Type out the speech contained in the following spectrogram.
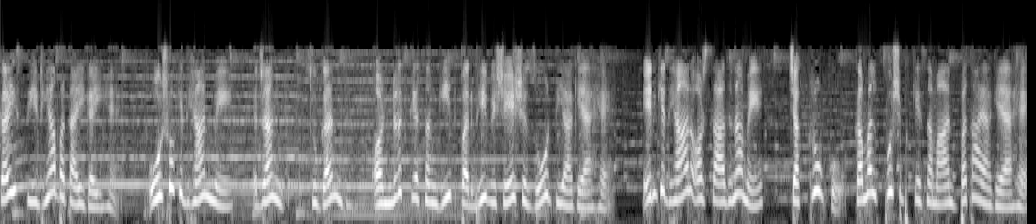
कई सीढ़ियाँ बताई गई हैं। ओशो के ध्यान में रंग, सुगंध और नृत्य संगीत पर भी विशेष ज़ोर दिया गया है। इनके ध्यान और साधना में चक्रों को कमल पुष्प के समान बताया गया है।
